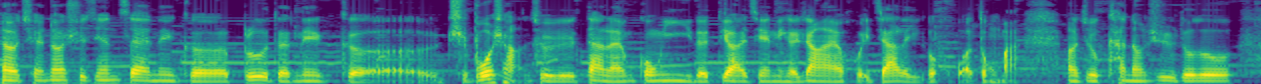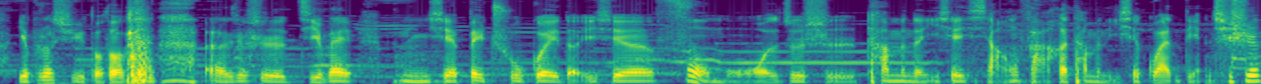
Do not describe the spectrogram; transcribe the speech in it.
uh, 前段时间在那个 Blue 的那个直播上，就是淡蓝公益的第二届那个让爱回家的一个活动嘛，然后就看到许许多多，也不说许许多多吧，呃，就是几位嗯一些被出柜的一些父母，就是他们的一些想法和他们的一些观点。其实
